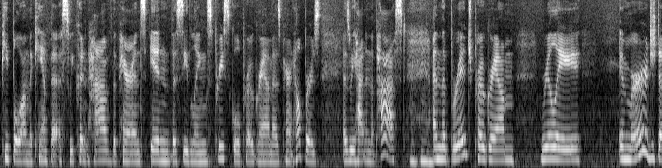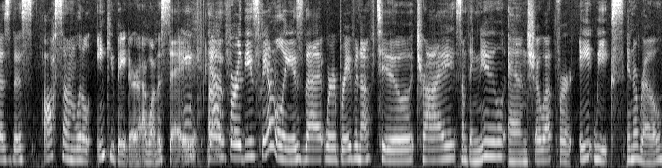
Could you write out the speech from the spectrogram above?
people on the campus. We couldn't have the parents in the seedlings preschool program as parent helpers as we had in the past. And the bridge program really emerged as this awesome little incubator, I want to say, uh, yes. for these families that were brave enough to try something new and show up for eight weeks in a row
